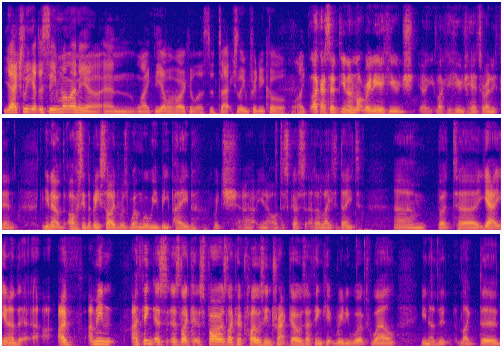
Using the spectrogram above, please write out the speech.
you actually get to see Millennia and like the other vocalists. It's actually pretty cool. Like like I said, you know, not really a huge like a huge hit or anything. You know, obviously the B side was "When Will We Be Paid," which uh, you know I'll discuss at a later date. Um, but uh, yeah, you know, I've I mean, I think as as like as far as like a closing track goes, I think it really works well. You know, the like the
